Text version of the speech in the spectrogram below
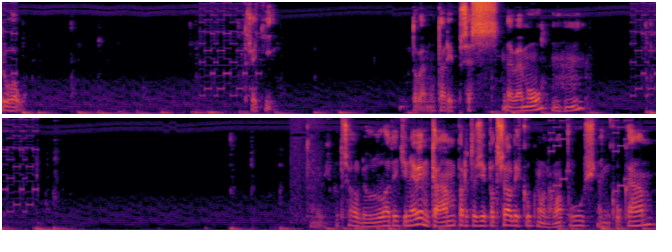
druhou. Třetí. To vemu tady přes, nevemu. Mhm. Tady bych potřeboval dolů a teď nevím kam, protože potřeboval bych kouknout na mapu, už na ní koukám.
